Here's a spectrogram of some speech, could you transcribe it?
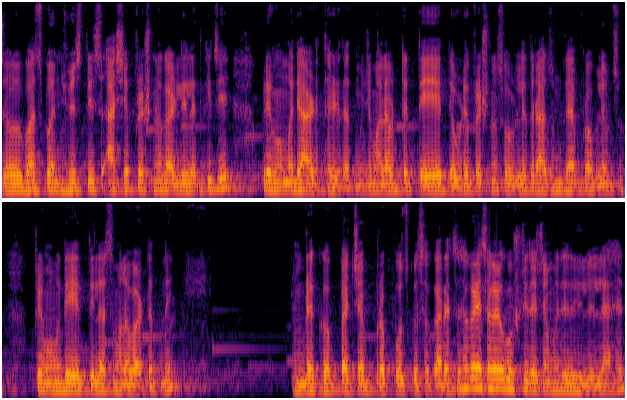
जवळपास पंचवीस तीस असे प्रश्न काढलेले आहेत की जे प्रेमामध्ये अडथळे येतात. म्हणजे मला वाटतं ते तेवढे प्रश्न सोडले तर अजून काय प्रॉब्लेम्स प्रेमामध्ये येतील असं मला वाटत नाही. ब्रेकअप त्याच्या प्रपोज कसं करायचं? सगळ्या सगळ्या गोष्टी त्याच्यामध्ये लिहिलेल्या आहेत.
